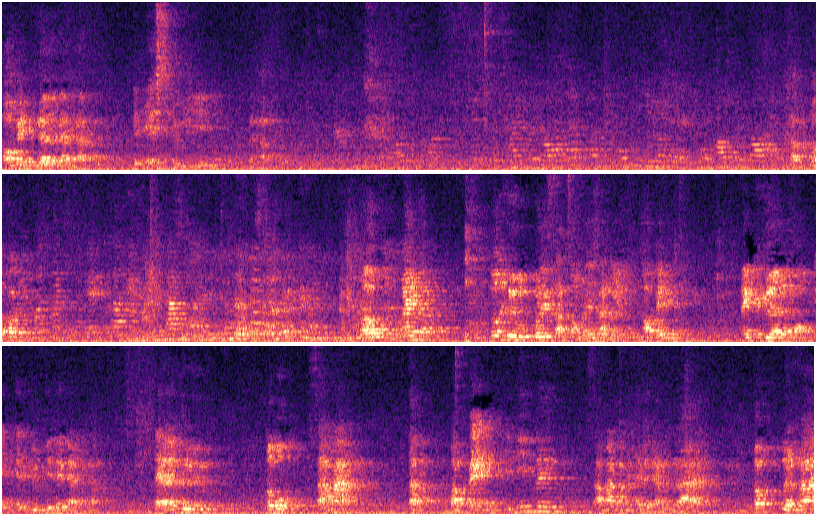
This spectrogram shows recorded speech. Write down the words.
เขาเป็นเครือเดียวกันกับเป็น SUP นะครับครับแล้วก็เราไม่ครับก็คือบริษัทสองบริษัทนี้เขาเป็นในเครือของ SUP ด้วยกันครับ แต่ก็คือระบบสามารถตัดปรับแปลงอีกนิดนึงสามารถนำไปใช้ด้วยกันได้ ก็เหมือนว่า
